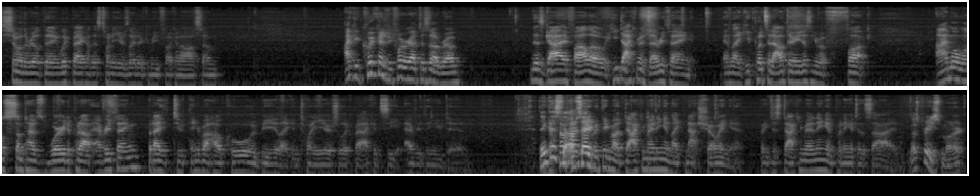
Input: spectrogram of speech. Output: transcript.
Showing the real thing. Look back on this 20 years later. It could be fucking awesome. I could quick before we wrap this up, bro. This guy I follow, he documents everything, and like he puts it out there. and He doesn't give a fuck. I'm almost sometimes worried to put out everything, but I do think about how cool it would be like in 20 years to look back and see everything you did. I think that's the Sometimes I even think about documenting and like not showing it, like just documenting and putting it to the side. That's pretty smart.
